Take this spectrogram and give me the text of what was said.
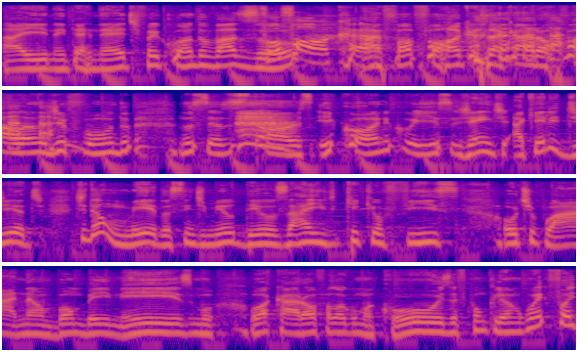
aí na internet foi quando vazou Fofoca. a fofoca da Carol falando de fundo nos seus stories. Icônico isso. Gente, aquele dia te, te deu um medo assim de meu Deus, ai, o que que eu fiz? Ou tipo, ah, não, bombei mesmo, ou a Carol falou alguma coisa, ficou um clima. Como é que foi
